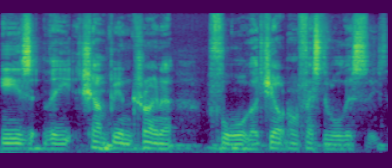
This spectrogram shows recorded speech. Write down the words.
is the champion trainer for the Cheltenham Festival this season.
